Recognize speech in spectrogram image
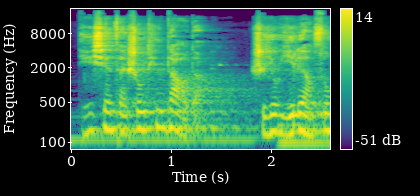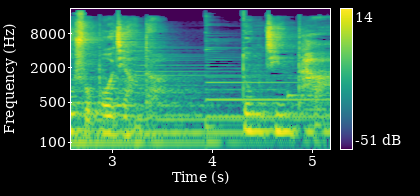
您现在收听到的是由一辆松鼠播讲的《东京塔》。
